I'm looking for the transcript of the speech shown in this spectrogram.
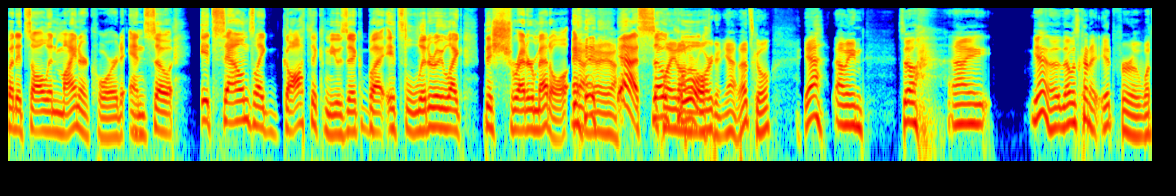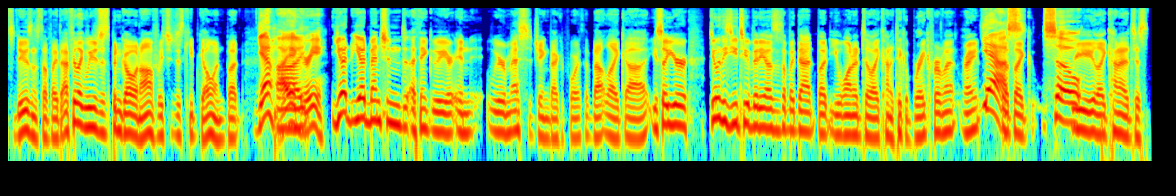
but it's all in minor chord and so it sounds like gothic music but it's literally like the shredder metal yeah yeah yeah, yeah so played cool. on an organ yeah that's cool yeah i mean so i yeah, that was kind of it for what's do's and stuff like that. I feel like we've just been going off. We should just keep going. But Yeah, I Uh, agree. you had you had mentioned I think we were in we were messaging back and forth about like uh you so you're doing these YouTube videos and stuff like that, but you wanted to like kind of take a break from it, right? Yeah. So it's like so were you like kind of just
